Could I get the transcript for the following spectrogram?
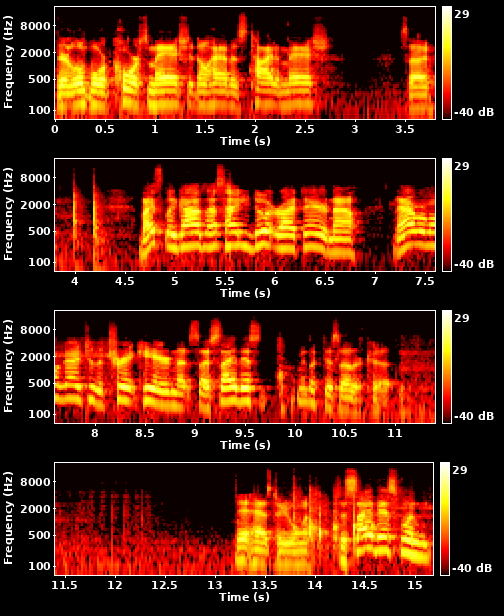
they're a little more coarse mesh that don't have as tight a mesh. So basically, guys, that's how you do it right there. Now, now we're going to go to the trick here. So say this, let me look this other cut. It has two to one. So say this one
